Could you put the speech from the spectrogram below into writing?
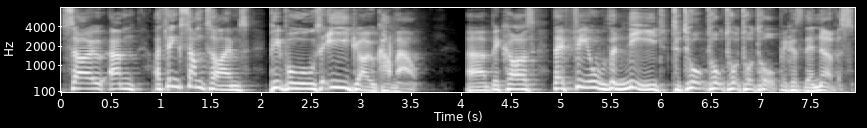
So um, I think sometimes people's ego come out uh, because they feel the need to talk, talk, talk, talk, talk because they're nervous,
